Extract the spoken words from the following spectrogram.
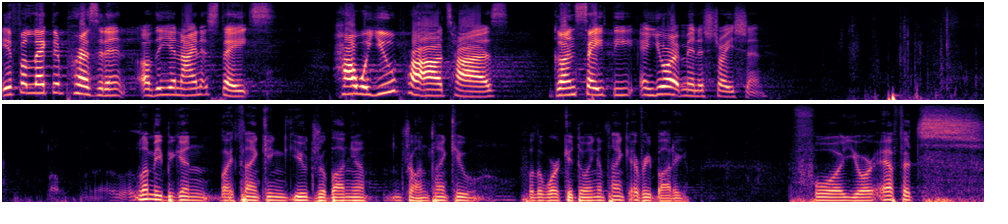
if elected President of the United States, how will you prioritize gun safety in your administration? Let me begin by thanking you, Giovanna. John, thank you for the work you're doing, and thank everybody for your efforts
